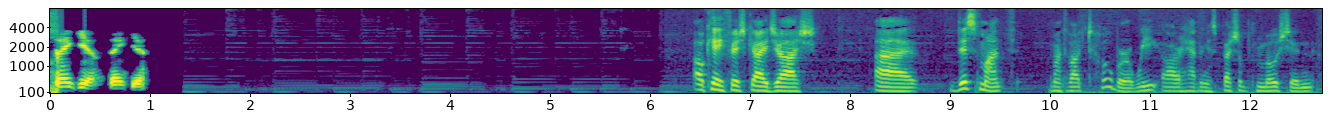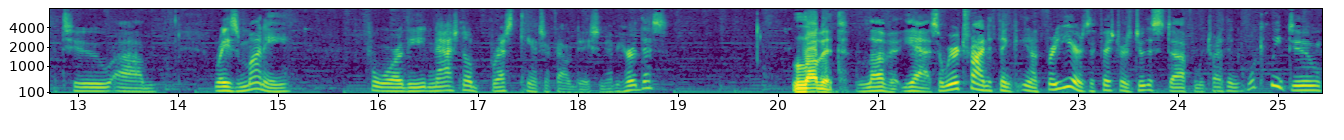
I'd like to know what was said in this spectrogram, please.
Thank you. Thank you. Okay, Fish Guy Josh. Uh, this month, month of October, we are having a special promotion to um, raise money for the National Breast Cancer Foundation. Have you heard this? Love it. Love it. Yeah. So we were trying to think. You know, for years the Fishers do this stuff, and we try to think, what can we do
